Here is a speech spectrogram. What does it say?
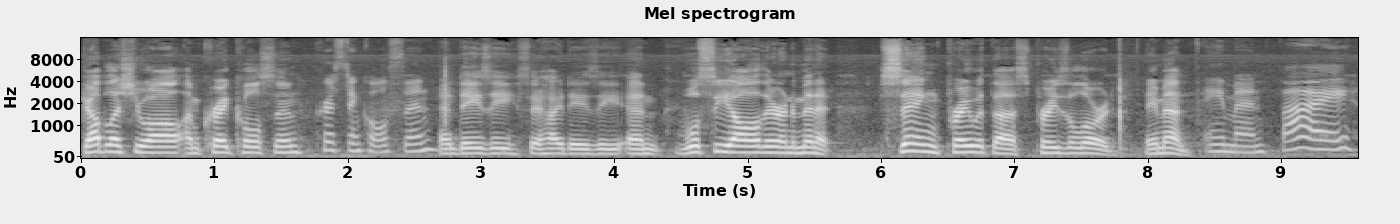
God bless you all. I'm Craig Colson Kristen Colson. and Daisy. Say hi, Daisy, and we'll see y'all there in a minute. Sing, pray with us. Praise the Lord. Amen. Amen. Bye.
